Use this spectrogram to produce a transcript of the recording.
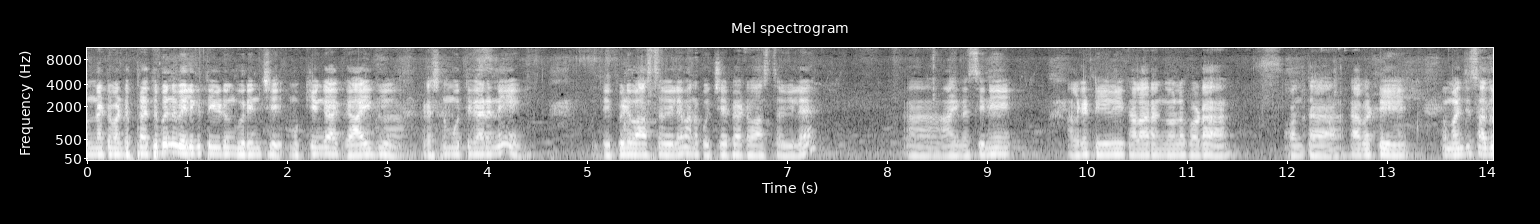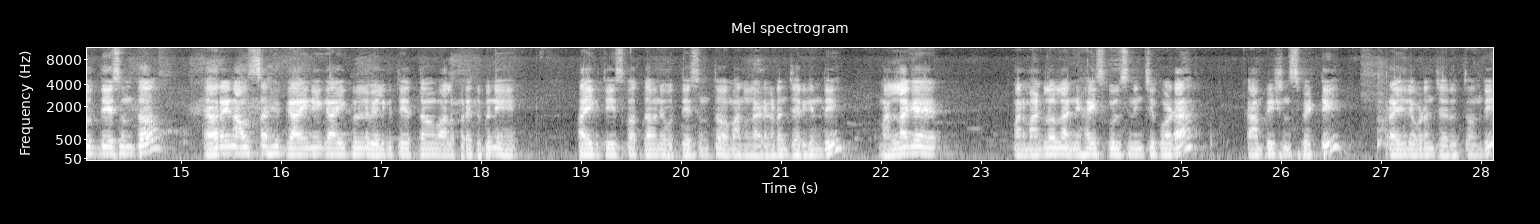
ఉన్నటువంటి ప్రతిభను వెలికి తీయడం గురించి ముఖ్యంగా గాయకు కృష్ణమూర్తి గారిని దిప్పిడి వాస్తవ్యులే మనకు పుచ్చేపేట వాస్తవ్యులే. ఆయన సినీ అలాగే టీవీ కళారంగంలో కూడా కొంత కాబట్టి మంచి సదుద్దేశంతో ఎవరైనా ఔత్సాహిక గాయని గాయకుల్ని వెలికి తీద్దాం వాళ్ళ ప్రతిభని పైకి తీసుకొద్దామనే ఉద్దేశంతో మనల్ని అడగడం జరిగింది. మనలాగే మన మండలంలో అన్ని హై స్కూల్స్ నుంచి కూడా కాంపిటీషన్స్ పెట్టి ప్రైజ్లు ఇవ్వడం జరుగుతుంది.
